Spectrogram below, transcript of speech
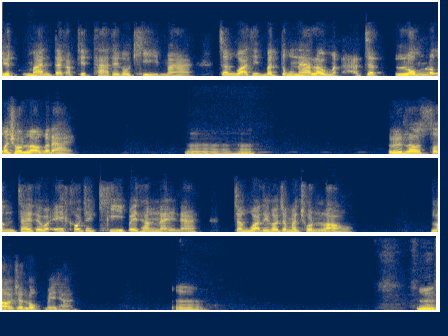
ยึดมั่นแต่กับทิศทางที่เขาขี่มา จังหวะที่มันตรงหน้าเรามันอาจจะล้มลงมาชนเราก็ได้ อืมฮึหรือเราสนใจแต่ว่า เอ๊ะเขาจะขี่ไปทางไหนนะ จังหวะที่เขาจะมาชนเรา เราจะหลบไม่ทัน อืม อืม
